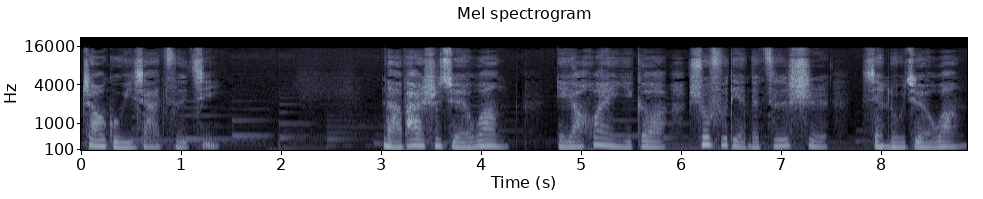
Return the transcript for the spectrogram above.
照顾一下自己，哪怕是绝望。也要换一个舒服点的姿势，陷入绝望。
